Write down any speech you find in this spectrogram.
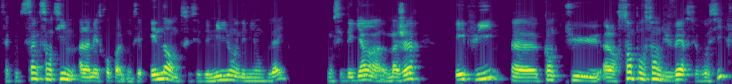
ça coûte 5 centimes à la métropole. Donc c'est énorme, parce que c'est des millions et des millions de bouteilles. Donc c'est des gains euh, majeurs. Et puis, euh, quand tu... Alors 100% du verre se recycle,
